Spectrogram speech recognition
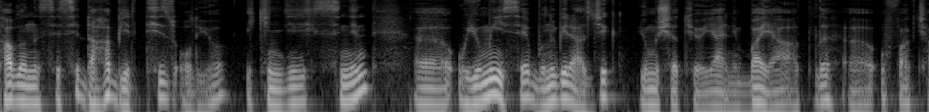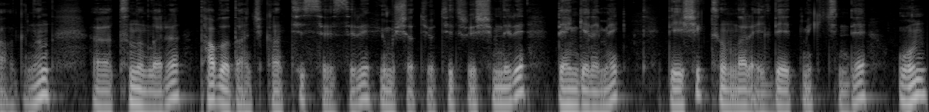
Tablanın sesi daha bir tiz oluyor. İkincisinin e, uyumu ise bunu birazcık yumuşatıyor. Yani bayağı atlı e, ufak çalgının e, tınıları tabladan çıkan tiz sesleri yumuşatıyor. Titreşimleri dengelemek, değişik tınılar elde etmek için de un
